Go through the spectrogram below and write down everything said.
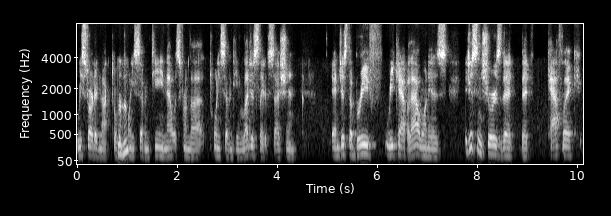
We started in October mm-hmm. 2017. That was from the 2017 legislative session. And just a brief recap of that one is it just ensures that that Catholic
